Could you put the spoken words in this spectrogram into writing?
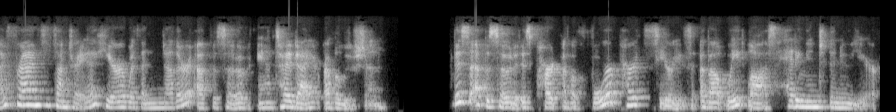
Hi, friends. It's Andrea here with another episode of Anti Diet Revolution. This episode is part of a four part series about weight loss heading into the new year.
